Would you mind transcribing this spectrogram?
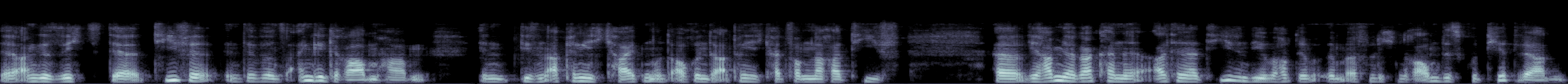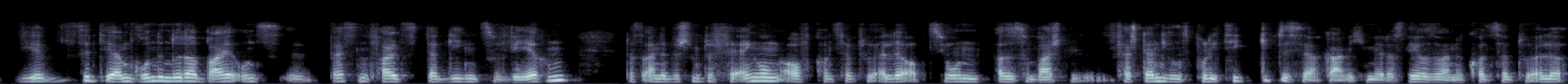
äh, angesichts der Tiefe, in der wir uns eingegraben haben, in diesen Abhängigkeiten und auch in der Abhängigkeit vom Narrativ. Äh, wir haben ja gar keine Alternativen, die überhaupt im, im, öffentlichen Raum diskutiert werden. Wir sind ja im Grunde nur dabei, uns äh, bestenfalls dagegen zu wehren dass eine bestimmte Verengung auf konzeptuelle Optionen, also zum Beispiel Verständigungspolitik gibt es ja gar nicht mehr. Das wäre so eine konzeptuelle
